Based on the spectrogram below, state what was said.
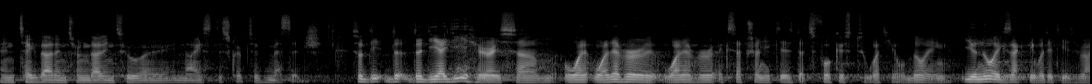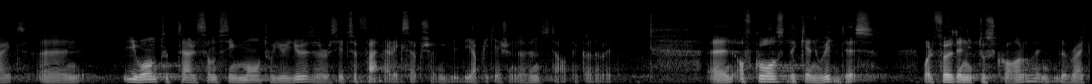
and take that and turn that into a nice descriptive message. So the, the, the idea here is um, wh whatever, whatever exception it is that's focused to what you're doing, you know exactly what it is, right? And you want to tell something more to your users, it's a fatal exception. The, the application doesn't start because of it. And of course, they can read this. Well, first they need to scroll in the right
